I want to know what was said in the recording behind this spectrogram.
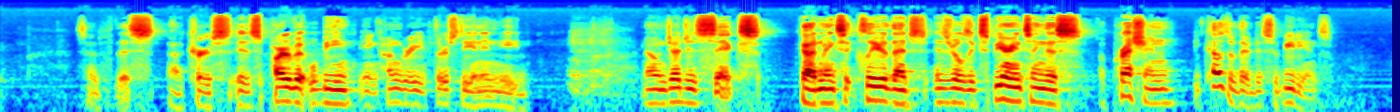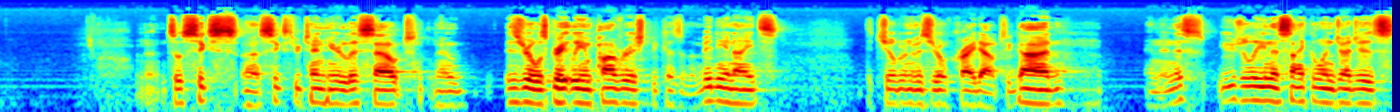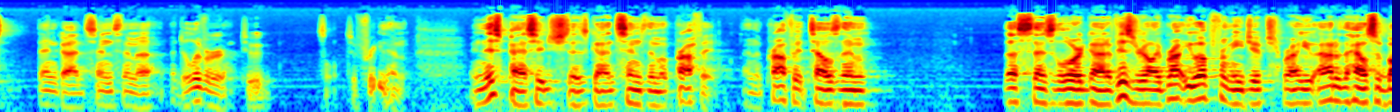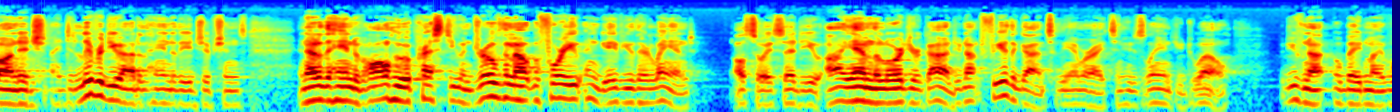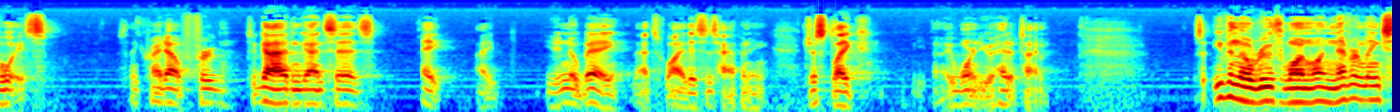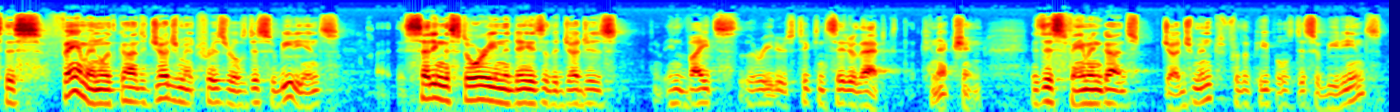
So this uh, curse is part of it will be being hungry, thirsty, and in need. Now in Judges 6, God makes it clear that Israel's experiencing this oppression because of their disobedience. So 6, uh, 6 through 10 here lists out you know, Israel was greatly impoverished because of the Midianites. The children of Israel cried out to God. And in this, usually in this cycle in Judges, then God sends them a, a deliverer to to free them. In this passage says God sends them a prophet, and the prophet tells them, Thus says the Lord God of Israel, I brought you up from Egypt, brought you out of the house of bondage, I delivered you out of the hand of the Egyptians, and out of the hand of all who oppressed you, and drove them out before you, and gave you their land. Also I said to you, I am the Lord your God. Do not fear the gods of the Amorites in whose land you dwell, but you've not obeyed my voice. So they cried out for, to God, and God says, Hey, I you didn't obey. That's why this is happening, just like I warned you ahead of time. So even though Ruth 1 1 never links this famine with God's judgment for Israel's disobedience, setting the story in the days of the judges invites the readers to consider that connection. Is this famine God's judgment for the people's disobedience?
